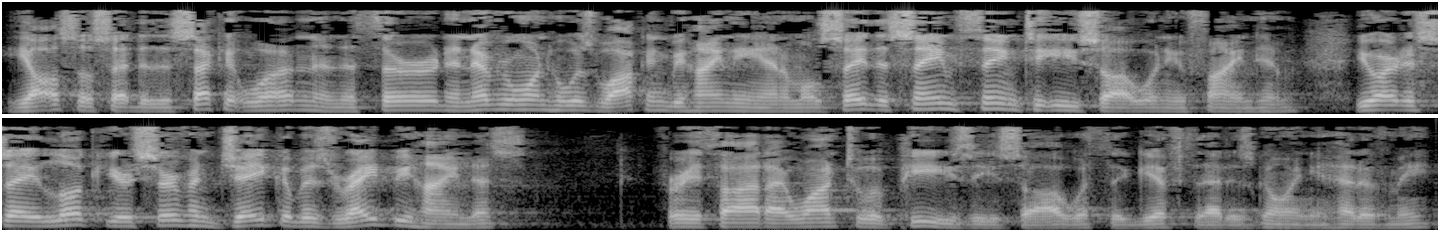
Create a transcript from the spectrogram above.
He also said to the second one and the third and everyone who was walking behind the animals, say the same thing to Esau when you find him. You are to say, look, your servant Jacob is right behind us. For he thought, I want to appease Esau with the gift that is going ahead of me.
